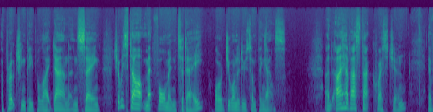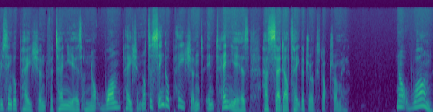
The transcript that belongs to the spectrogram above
approaching people like Dan and saying, Shall we start metformin today, or do you want to do something else? And I have asked that question every single patient for 10 years, and not one patient, not a single patient in 10 years has said, I'll take the drugs, Dr. Unwin. Not one.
